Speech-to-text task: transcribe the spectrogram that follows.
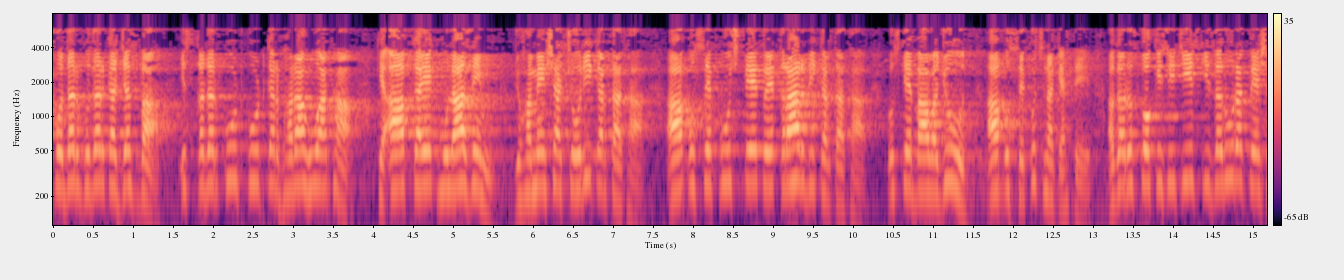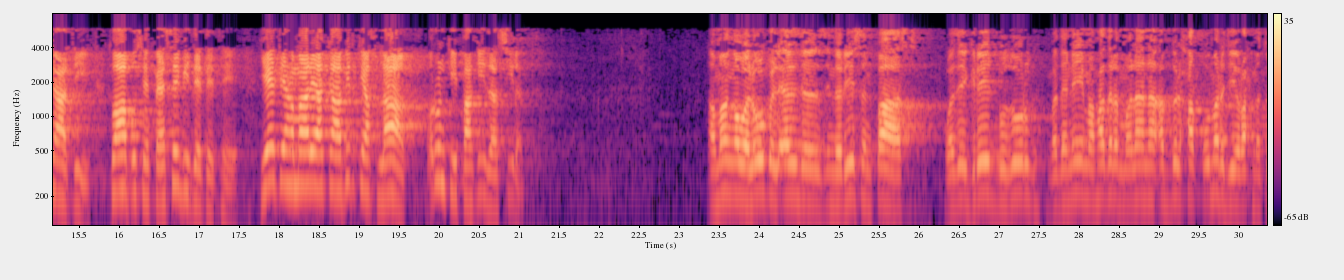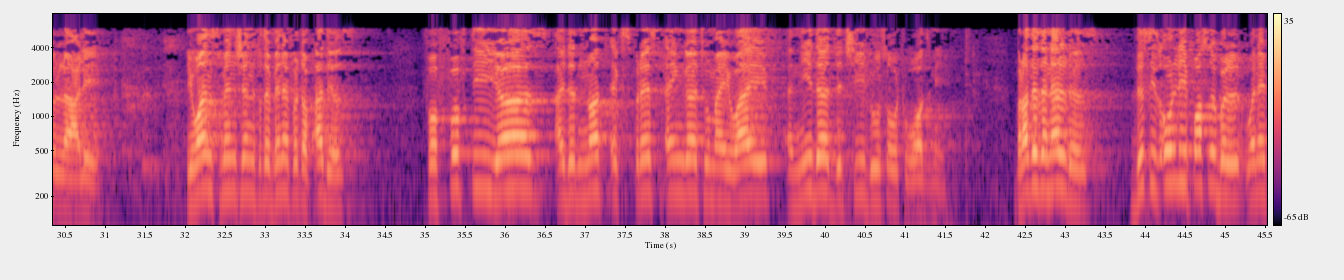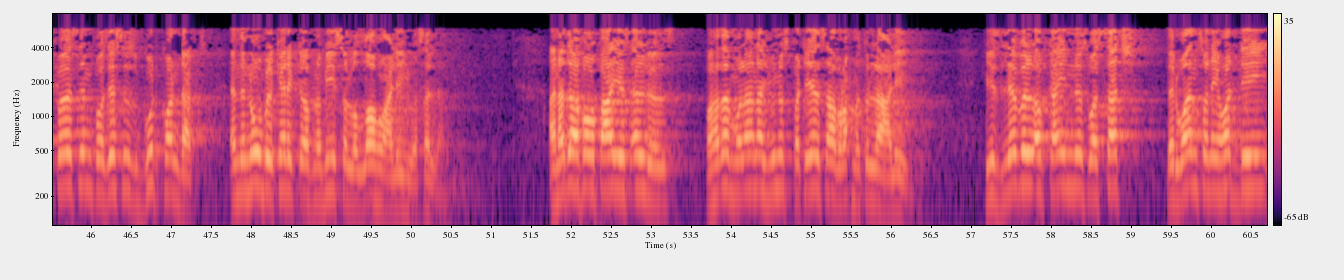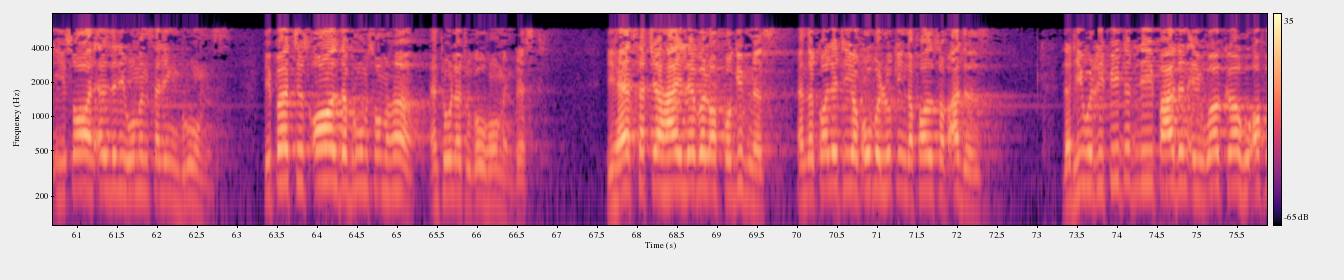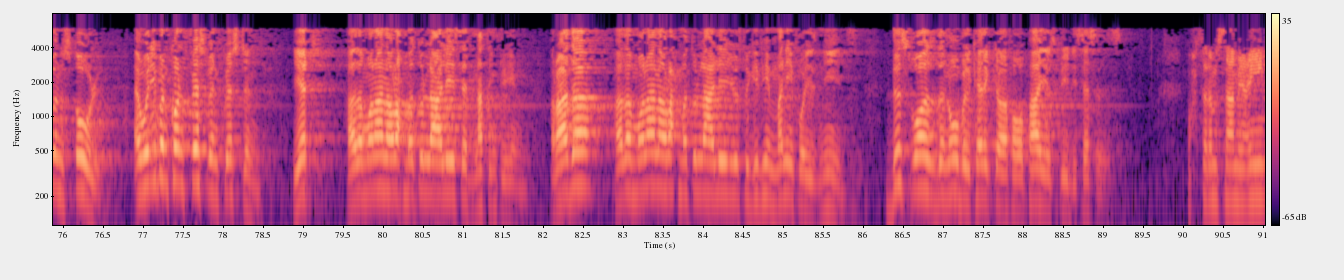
و در گزر کا جذبہ اس قدر کوٹ کوٹ کر بھرا ہوا تھا کہ آپ کا ایک ملازم جو ہمیشہ چوری کرتا تھا، آپ اس سے پوچھتے تو اقرار بھی کرتا تھا۔ اس کے باوجود آپ اس سے کچھ نہ کہتے اگر اس کو کسی چیز کی ضرورت پیش آتی تو آپ اسے پیسے بھی دیتے تھے یہ تھے ہمارے اکابر کے اخلاق اور ان کی پاکیزہ سیرت Among our local elders in the recent past was a great buzurg by the name of Hadrat Maulana Abdul Haq Umarji rahmatullah alayh. He once mentioned for the benefit of others, for 50 years I did not express anger to my wife and neither did she do so towards me. Brothers and elders, this is only possible when a person possesses good conduct and the noble character of Nabi sallallahu alayhi wasallam. Another of our pious elders, Wahada Mulana Yunus Patel Sahab Rahmatullah Ali. His level of kindness was such that once on a hot day he saw an elderly woman selling brooms. He purchased all the brooms from her and told her to go home and rest. He had such a high level of forgiveness and the quality of overlooking the faults of others that he would repeatedly pardon a worker who often stole and would even confess when questioned. Yet, Hada Maulana Rahmatullah Ali said nothing to him. Rather, Hada Maulana Rahmatullah Ali used to give him money for his needs. This was the noble character of our pious predecessors. Muhtaram Sami'een,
